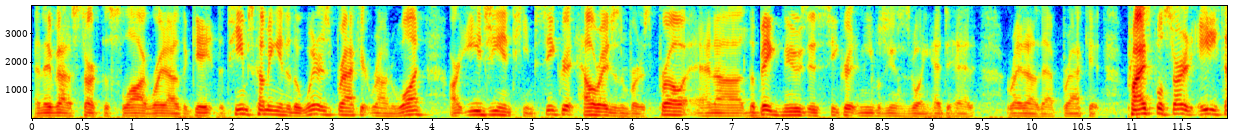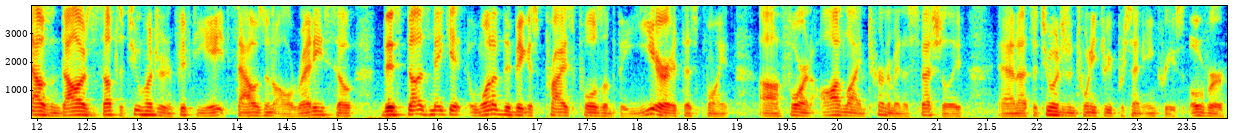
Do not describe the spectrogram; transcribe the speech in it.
and they've got to start the slog right out of the gate. The teams coming into the winners bracket round one are EG and Team Secret, Hellraisers and Virtus Pro, and uh, the big news is Secret and Evil Genius is going head to head right out of that bracket. Prize pool started eighty thousand dollars. It's up to two hundred and fifty-eight thousand already. So this does make it one of the biggest prize pools of the year at this point uh, for an online tournament, especially, and that's a two hundred and twenty-three percent increase over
